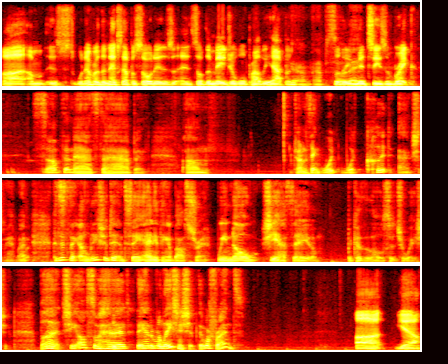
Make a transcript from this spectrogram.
uh, um, is whatever the next episode is, and something major will probably happen Yeah, for the mid-season break. Something has to happen. Um, I'm trying to think what what could actually happen. Because this thing, Alicia didn't say anything about Strand. We know she has to hate him because of the whole situation, but she also had they had a relationship. They were friends. Uh, yeah.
